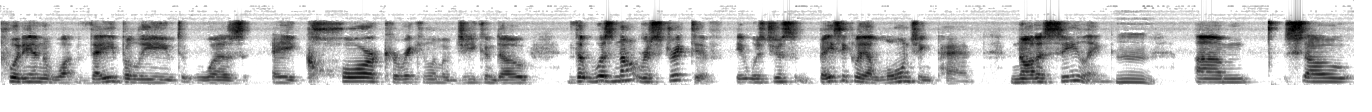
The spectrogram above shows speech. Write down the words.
put in what they believed was a core curriculum of Jeet Kune Do that was not restrictive. It was just basically a launching pad, not a ceiling. Mm. Um, so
